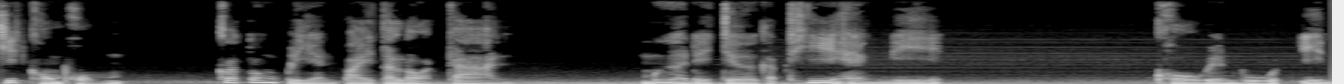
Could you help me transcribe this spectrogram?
คิดของผมก็ต้องเปลี่ยนไปตลอดกาล เมื่อได้เจอกับที่แห่งนี้โคเวนวูดอิน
